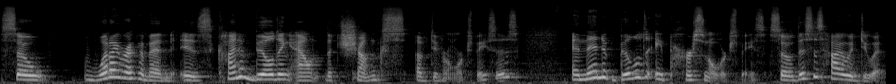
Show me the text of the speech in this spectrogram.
So what I recommend is kind of building out the chunks of different workspaces and then build a personal workspace. So this is how I would do it.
